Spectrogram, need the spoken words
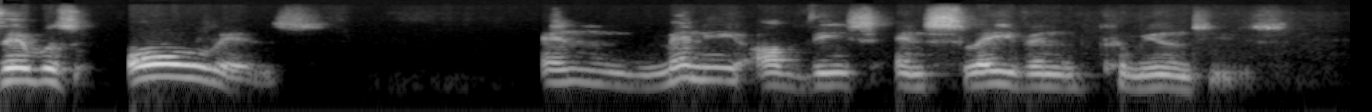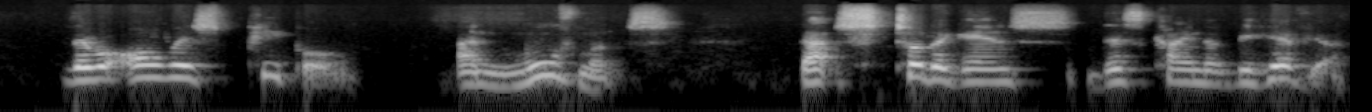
there was always in many of these enslaving communities, there were always people and movements that stood against this kind of behavior.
